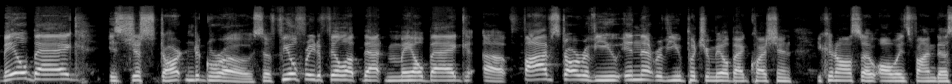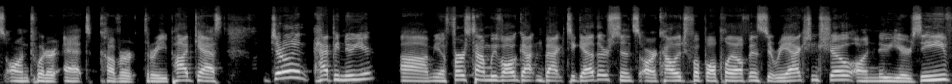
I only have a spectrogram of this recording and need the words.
mailbag is just starting to grow. So feel free to fill up that mailbag uh, five star review. In that review, put your mailbag question. You can also always find us on Twitter at Cover Three Podcast. Gentlemen, Happy New Year. Um, you know, first time we've all gotten back together since our college football playoff instant reaction show on New Year's Eve.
